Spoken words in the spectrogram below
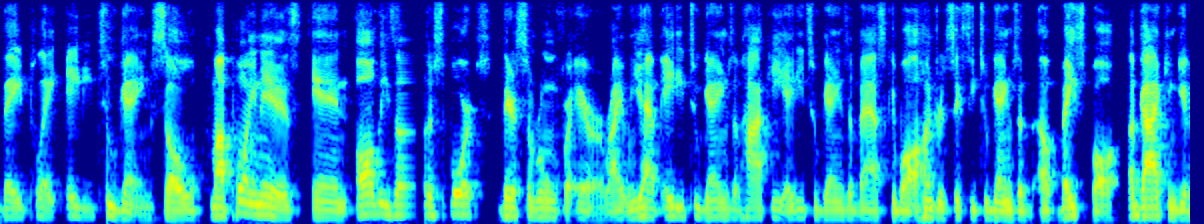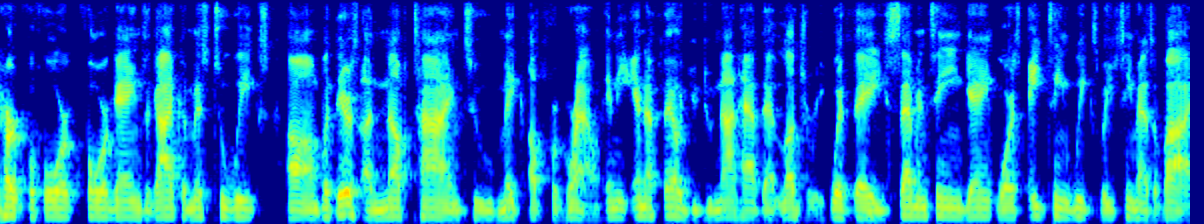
they play 82 games. So my point is, in all these other sports, there's some room for error, right? When you have 82 games of hockey, 82 games of basketball, 162 games of, of baseball, a guy can get hurt for four four games. A guy could miss two weeks. Um, but there's enough time to make up for ground. In the NFL, you do not have that luxury with a 17 game or it's 18 weeks, but each team has a bye.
